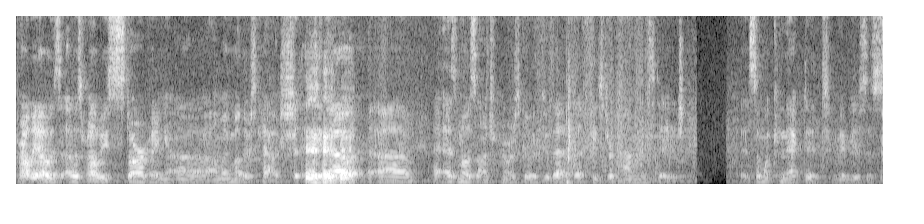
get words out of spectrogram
Probably I was I was probably starving uh, on my mother's couch, you know, um, as most entrepreneurs go through that, that feast or famine stage. Somewhat connected, maybe as this,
